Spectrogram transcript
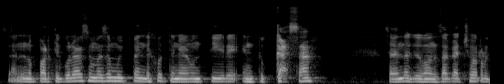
O sea, en lo particular se me hace muy pendejo tener un tigre en tu casa, sabiendo que cuando está cachorro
